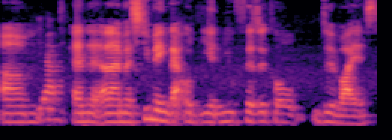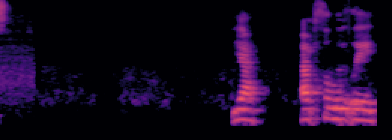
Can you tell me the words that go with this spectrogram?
Um, yeah. and, and I'm assuming that would be a new physical device. Yeah, absolutely.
